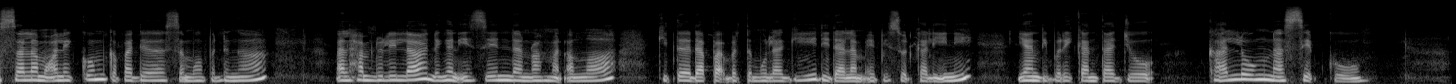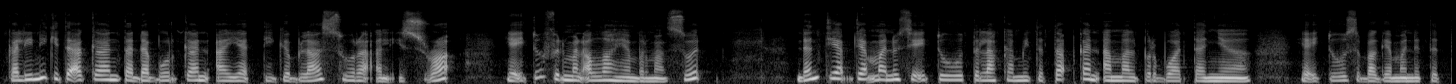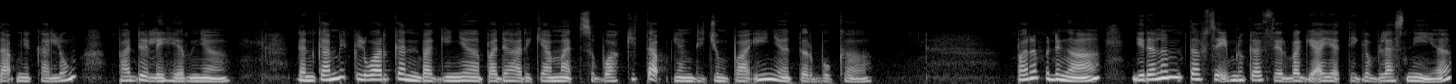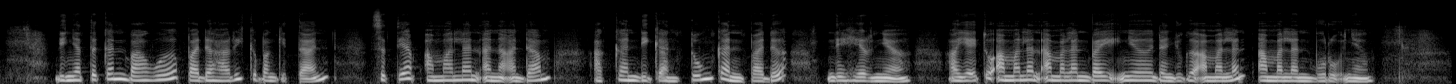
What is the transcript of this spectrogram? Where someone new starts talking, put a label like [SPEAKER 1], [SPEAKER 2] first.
[SPEAKER 1] Assalamualaikum kepada semua pendengar. Alhamdulillah dengan izin dan rahmat Allah, kita dapat bertemu lagi di dalam episod kali ini yang diberikan tajuk Kalung Nasibku. Kali ini kita akan tadaburkan ayat 13 surah Al-Isra' iaitu firman Allah yang bermaksud dan tiap-tiap manusia itu telah kami tetapkan amal perbuatannya iaitu sebagaimana tetapnya kalung pada lehernya. Dan kami keluarkan baginya pada hari kiamat sebuah kitab yang dijumpainya terbuka. Para pendengar, di dalam tafsir Ibn Qasir bagi ayat 13 ni ya, dinyatakan bahawa pada hari kebangkitan, setiap amalan anak Adam akan digantungkan pada lehernya uh, iaitu amalan-amalan baiknya dan juga amalan-amalan buruknya.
